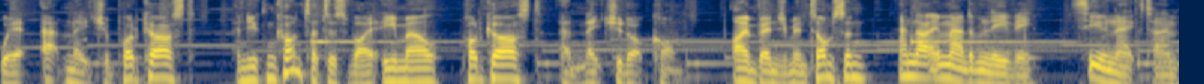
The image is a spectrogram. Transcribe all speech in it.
We're at Nature Podcast, and you can contact us via email podcast at nature.com. I'm Benjamin Thompson. And I'm Adam Levy. See you next time.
